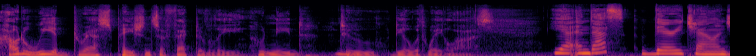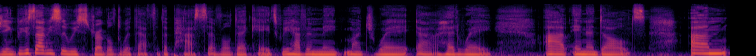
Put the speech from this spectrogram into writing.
how do we address patients effectively who need to mm. deal with weight loss? Yeah, and that's very challenging because obviously we struggled with that for the past several decades. We haven't made much way uh, headway uh, in adults. Um,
